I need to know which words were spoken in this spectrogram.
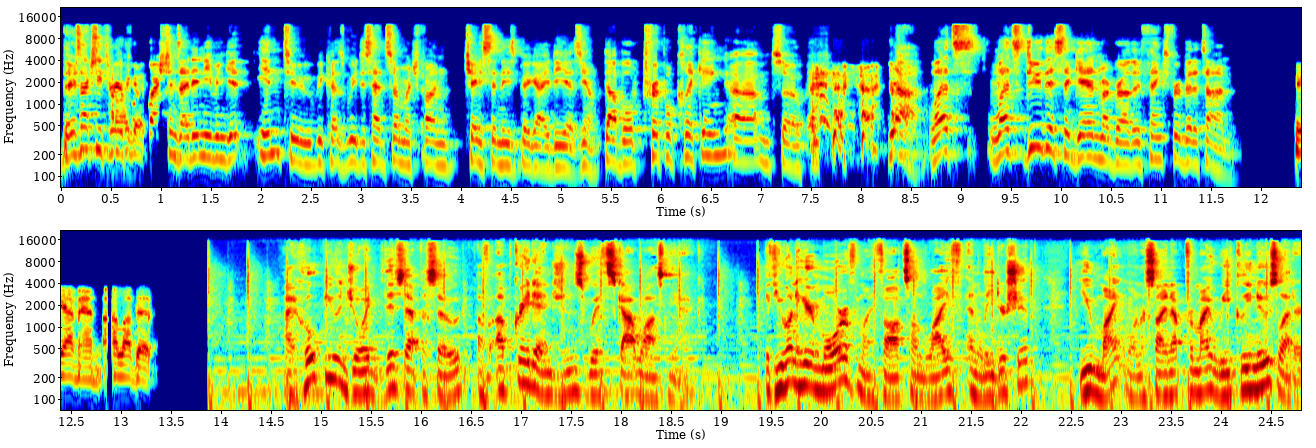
there's actually three or four questions I didn't even get into because we just had so much fun chasing these big ideas, you know, double, triple clicking. Um, so yeah, let's let's do this again, my brother. Thanks for a bit of time. Yeah, man. I loved it. I hope you enjoyed this episode of Upgrade Engines with Scott Wozniak. If you want to hear more of my thoughts on life and leadership, you might want to sign up for my weekly newsletter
